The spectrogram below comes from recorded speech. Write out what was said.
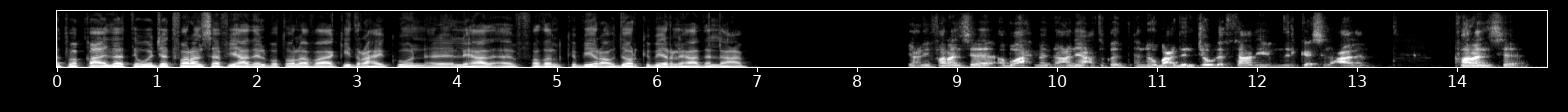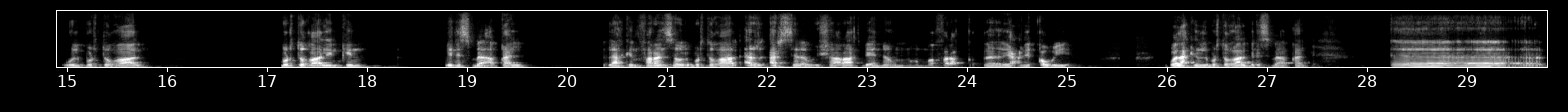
أتوقع إذا توجت فرنسا في هذه البطولة فأكيد راح يكون لهذا فضل كبير أو دور كبير لهذا اللاعب. يعني فرنسا أبو أحمد أنا أعتقد أنه بعد الجولة الثانية من الكأس العالم فرنسا والبرتغال البرتغال يمكن بنسبة أقل لكن فرنسا والبرتغال أرسلوا إشارات بأنهم هم فرق آه، يعني قوية ولكن البرتغال بنسبة أقل. أه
